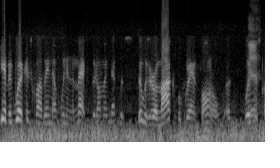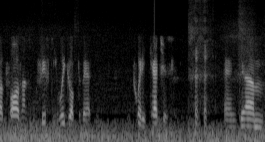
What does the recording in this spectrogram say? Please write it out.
yeah, but Workers Club ended up winning the match. But I mean, that was that was a remarkable grand final. Uh, Workers Yeah. Club 550. We dropped about 20 catches, and um,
